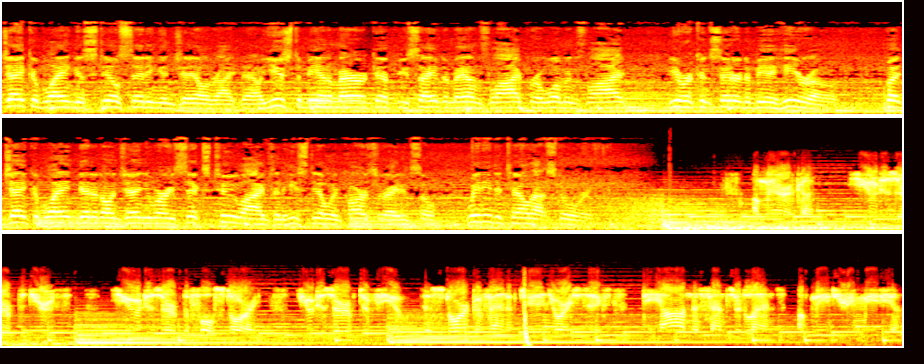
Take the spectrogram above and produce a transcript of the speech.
Jacob Lang is still sitting in jail right now. Used to be in America, if you saved a man's life or a woman's life, you were considered to be a hero. But Jacob Lang did it on January 6, two lives, and he's still incarcerated. So we need to tell that story. America, you deserve the truth. You deserve the full story. You deserve to view the historic event of January 6th beyond the censored lens of mainstream media.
